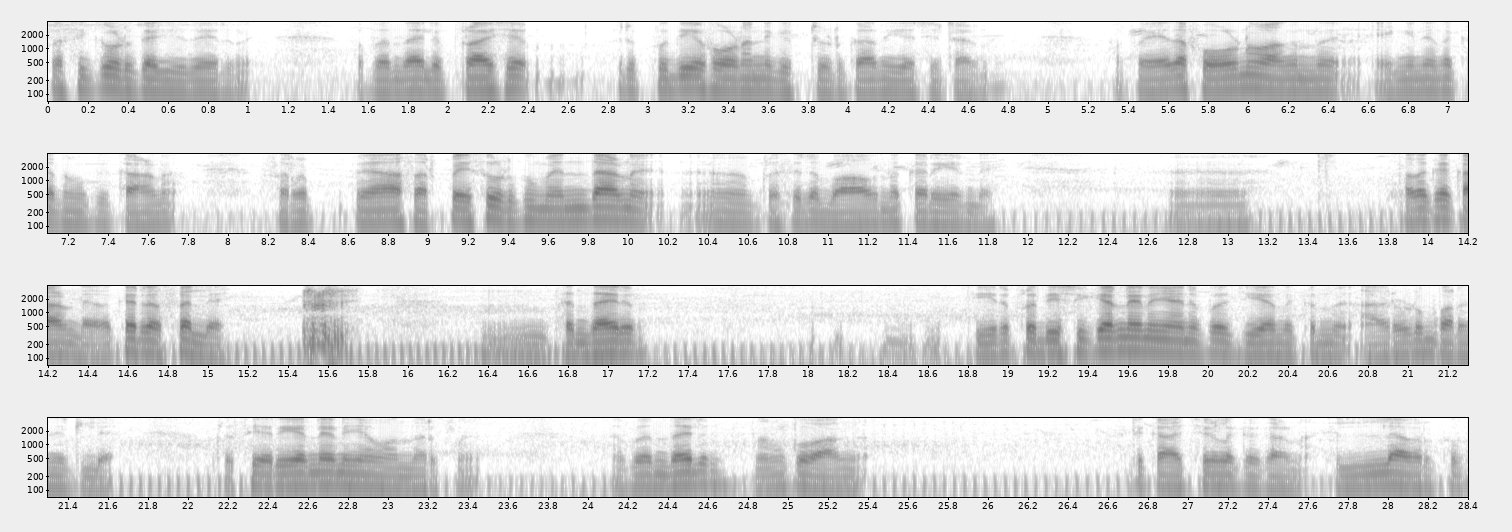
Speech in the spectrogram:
പ്രസിക്ക് കൊടുക്കുക ചെയ്തായിരുന്നു. അപ്പോൾ എന്തായാലും ഇപ്രാവശ്യം ഒരു പുതിയ ഫോൺ തന്നെ ഗിഫ്റ്റ് കൊടുക്കാമെന്ന് വിചാരിച്ചിട്ടാണ്. അപ്പോൾ ഏതാ ഫോൺ വാങ്ങുന്നത് എങ്ങനെയെന്നൊക്കെ നമുക്ക് കാണാം. സർ ആ സർപ്രൈസ് കൊടുക്കുമ്പോൾ എന്താണ് പ്രസിഡന്റ് ഭാവം എന്നൊക്കെ അറിയണ്ടേ? അപ്പോൾ അതൊക്കെ കാണണ്ടേ? അതൊക്കെ രസമല്ലേ ഇപ്പം എന്തായാലും തീരെ പ്രതീക്ഷിക്കാണ്ടാണ് ഞാനിപ്പോൾ ചെയ്യാൻ നിൽക്കുന്നത്. ആരോടും പറഞ്ഞിട്ടില്ല. പ്രസി അറിയാണ്ടാണ് ഞാൻ വന്നിരിക്കുന്നത് അപ്പോൾ എന്തായാലും നമുക്ക് വാങ്ങാം. മറ്റ് കാഴ്ചകളൊക്കെ കാണാം. എല്ലാവർക്കും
